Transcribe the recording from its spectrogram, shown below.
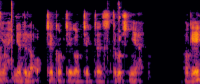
ya. Ini adalah objek, objek, objek dan seterusnya. Oke. Okay?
